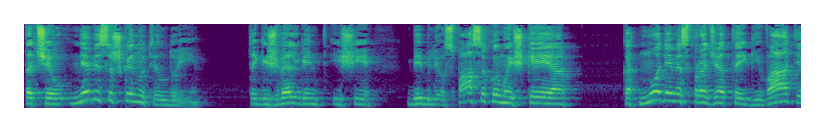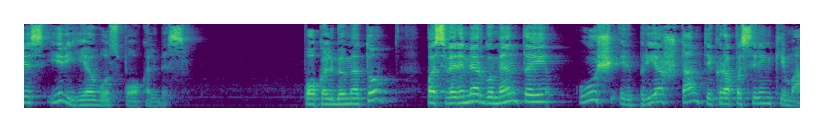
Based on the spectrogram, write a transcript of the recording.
tačiau ne visiškai nutildo jį. Taigi žvelgiant į šį Biblijos pasakojimą aiškėja, kad nuodėmės pradžia tai gyvatės ir Jėvos pokalbis. Pokalbio metu pasveriami argumentai už ir prieš tam tikrą pasirinkimą.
